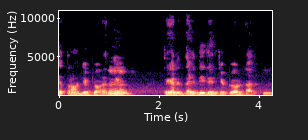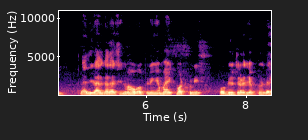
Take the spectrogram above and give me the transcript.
చిత్రం అని చెప్పేవారు అంతే. అంతేగాని ఇంత అయింది ఇది అని చెప్పేవారు కాదు. అది కాదు కదా సినిమా ఓపెనింగే మైక్ పట్టుకుని ప్రొడ్యూసరే చెప్తుండే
